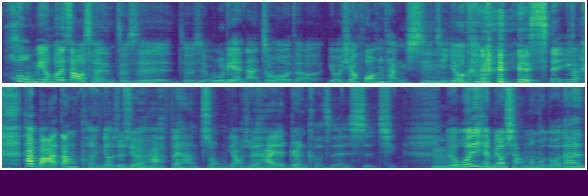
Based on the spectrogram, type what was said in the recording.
后面会造成就是就是无脸男这么的有一些荒唐事迹，有可能也是因为他把他当朋友，就觉得他非常重要，所以他也认可这件事情。嗯、我以前没有想那么多，但是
